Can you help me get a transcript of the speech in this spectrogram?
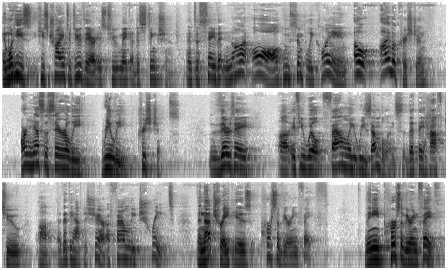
And what he's, he's trying to do there is to make a distinction and to say that not all who simply claim, oh, I'm a Christian, are necessarily really Christians. There's a, uh, if you will, family resemblance that they have to uh, that they have to share, a family trait, and that trait is persevering faith. They need persevering faith.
